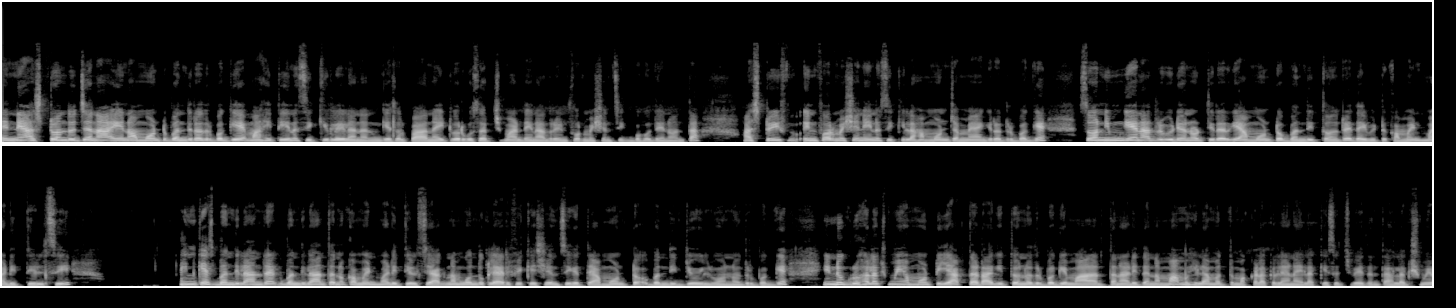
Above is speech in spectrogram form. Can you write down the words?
ನಿನ್ನೆ ಅಷ್ಟೊಂದು ಜನ ಏನು ಅಮೌಂಟ್ ಬಂದಿರೋದ್ರ ಬಗ್ಗೆ ಮಾಹಿತಿ ಏನೂ ಸಿಕ್ಕಿರಲಿಲ್ಲ ನನಗೆ. ಸ್ವಲ್ಪ ನೈಟ್ವರೆಗೂ ಸರ್ಚ್ ಮಾಡಿದೆ, ಏನಾದರೂ ಇನ್ಫಾರ್ಮೇಷನ್ ಸಿಗಬಹುದೇನೋ ಅಂತ. ಅಷ್ಟು ಇಫ್ ಇನ್ಫಾರ್ಮೇಷನ್ ಏನೂ ಸಿಕ್ಕಿಲ್ಲ ಅಮೌಂಟ್ ಜಮೆ ಆಗಿರೋದ್ರ ಬಗ್ಗೆ. ಸೊ ನಿಮ್ಗೆ ಏನಾದರೂ ವಿಡಿಯೋ ನೋಡ್ತಿರೋರಿಗೆ ಅಮೌಂಟು ಬಂದಿತ್ತು ಅಂದರೆ ದಯವಿಟ್ಟು ಕಮೆಂಟ್ ಮಾಡಿ ತಿಳಿಸಿ. ಇನ್ ಕೇಸ್ ಬಂದಿಲ್ಲ ಅಂದರೆ, ಬಂದಿಲ್ಲ ಅಂತಲೂ ಕಮೆಂಟ್ ಮಾಡಿ ತಿಳಿಸಿ. ಆಗ ನಮಗೊಂದು ಕ್ಲಾರಿಫಿಕೇಷನ್ ಸಿಗುತ್ತೆ ಅಮೌಂಟ್ ಬಂದಿದೆಯೋ ಇಲ್ವೋ ಅನ್ನೋದ್ರ ಬಗ್ಗೆ. ಇನ್ನು ಗೃಹಲಕ್ಷ್ಮಿ ಅಮೌಂಟ್ ಯಾಕೆ ತಡ ಆಗಿತ್ತು ಅನ್ನೋದ್ರ ಬಗ್ಗೆ ಮಾತನಾಡಿದ ನಮ್ಮ ಮಹಿಳಾ ಮತ್ತು ಮಕ್ಕಳ ಕಲ್ಯಾಣ ಇಲಾಖೆ ಸಚಿವೆಯಾದಂತಹ ಲಕ್ಷ್ಮೀ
